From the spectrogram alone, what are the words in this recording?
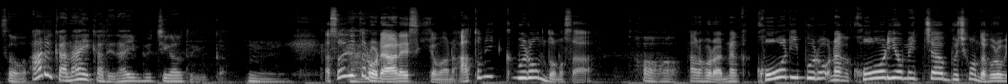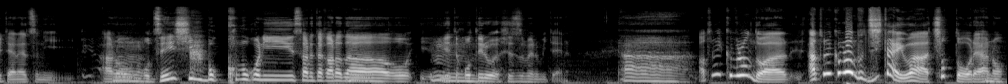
そう。あるかないかでだいぶ違うというか。うん。あそれで言ったら俺あれ好きかも。あの、アトミックブロンドのさ、はあ、はあのほら、なんか氷風呂、なんか氷をめっちゃぶち込んだ風呂みたいなやつに、あの、うんもう全身ボッコボコにされた体を入れてうんホテルを沈めるみたいな。あ。あアトミックブロンドは、アトミックブロンド自体はちょっと俺あの、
